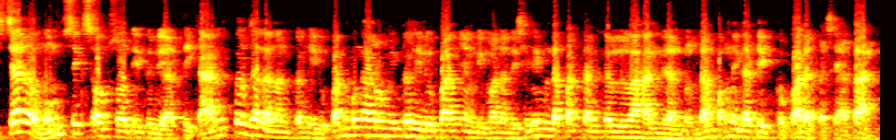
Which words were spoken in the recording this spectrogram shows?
Secara umum, six of sword itu diartikan perjalanan kehidupan mengarungi kehidupan yang di mana di sini mendapatkan kelelahan dan berdampak negatif kepada kesehatan.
